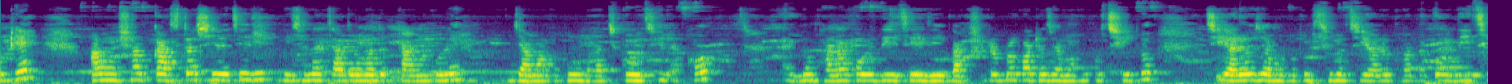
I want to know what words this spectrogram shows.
উঠে সব কাজটা সেরেছে যে বিছানার চাদর মধ্যে টান করে জামা কাপড় ভাঁজ করেছি, দেখো। একদম ফাঁকা করে দিয়েছে যে বাক্সটার উপর কটা জামা কাপড় ছিল, চেয়ারেও জামা কাপড় ছিল, চেয়ারও ফাঁকা করে দিয়েছে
